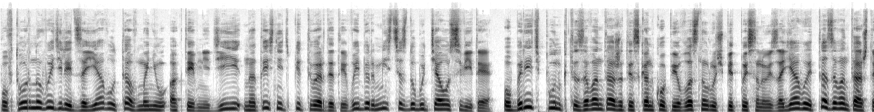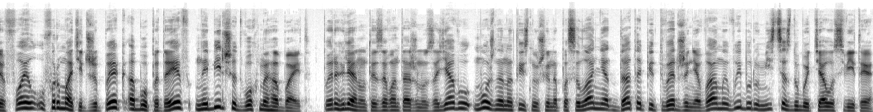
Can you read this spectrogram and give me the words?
Повторно виділіть заяву та в меню Активні дії натисніть Підтвердити вибір місця здобуття освіти. Оберіть пункт Завантажити скан-копію власноруч підписаної заяви та завантажте файл у форматі JPEG або PDF не більше 2 МБ. Переглянути завантажену заяву можна натиснувши на посилання Дата підтвердження вами вибору місця здобуття освіти.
